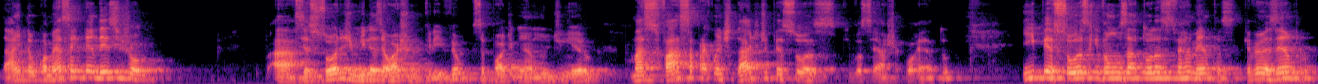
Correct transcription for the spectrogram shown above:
tá? Então começa a entender esse jogo assessor de milhas eu acho incrível, você pode ganhar muito dinheiro, mas faça para a quantidade de pessoas que você acha correto e pessoas que vão usar todas as ferramentas. Quer ver um exemplo?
